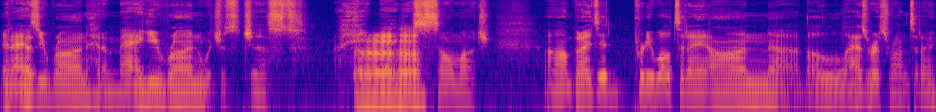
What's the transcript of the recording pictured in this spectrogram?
an Azzy run, had a Maggie run, which was just I hate. Maggie so much. Um, but I did pretty well today on uh, the Lazarus run today.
